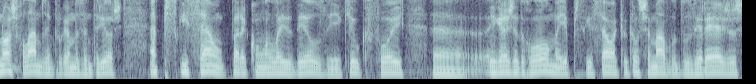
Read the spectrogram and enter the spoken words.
nós falámos em programas anteriores, a perseguição para com a lei de Deus e aquilo que foi uh, a Igreja de Roma e a perseguição àquilo que eles chamavam dos hereges,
